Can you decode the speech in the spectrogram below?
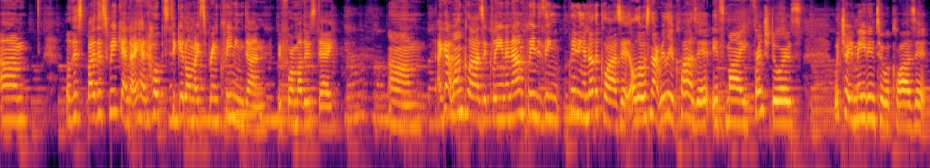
um, well, this by this weekend, I had hoped to get all my spring cleaning done before Mother's Day. Um, I got one closet clean, and now I'm cleaning cleaning another closet. Although it's not really a closet, it's my French doors, which I made into a closet.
